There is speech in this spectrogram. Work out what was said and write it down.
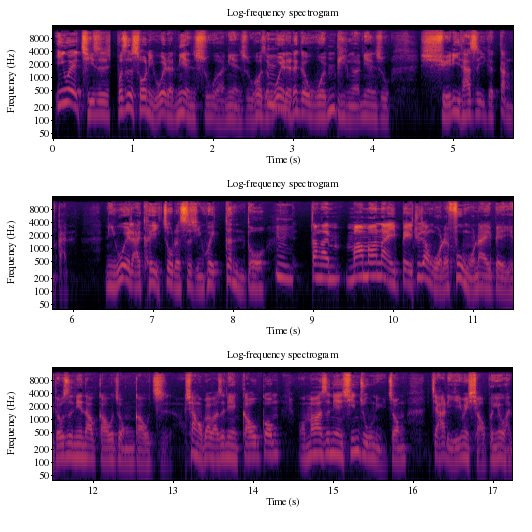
因为其实不是说你为了念书而念书，或者为了那个文凭而念书，学历它是一个杠杆。你未来可以做的事情会更多。嗯，当然，妈妈那一辈，就像我的父母那一辈，也都是念到高中、高职。像我爸爸是念高工，我妈妈是念新竹女中。家里因为小朋友很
